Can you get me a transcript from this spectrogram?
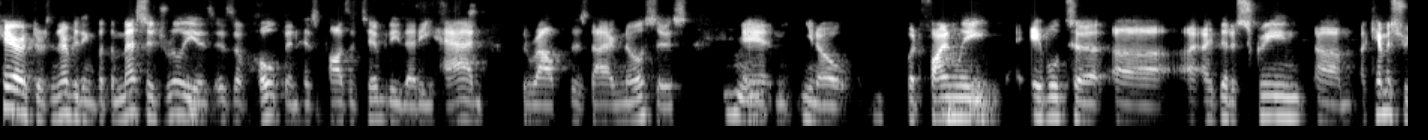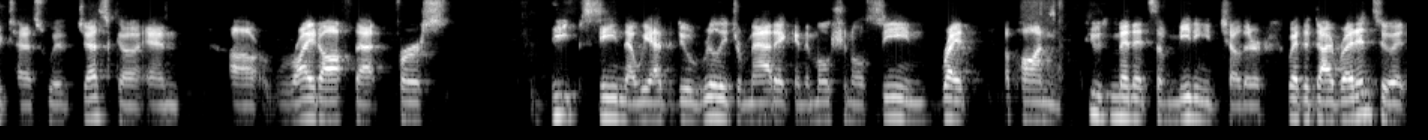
characters and everything, but the message really is is of hope and his positivity that he had throughout this diagnosis, Mhm. and you know, but finally able to uh, I, I did a screen um, a chemistry test with Jessica and uh, right off that first deep scene that we had to do a really dramatic and emotional scene right upon two minutes of meeting each other we had to dive right into it.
